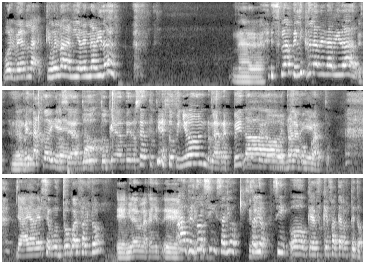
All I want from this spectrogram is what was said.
volver la, que vuelva la nieve en Navidad. Nah. Es una película de Navidad. Es- no, Me estás jodiendo. O sea, tú, no. tú quédate. O sea, tú tienes tu opinión, la respeto, No, pero no la jodiendo. comparto. Ya, a ver, según tú, ¿cuál faltó? Eh, Milagro en la calle. eh, ah, perdón, 34. sí, salió. Sí, salió. salió. Sí, oh, que, que falta de respeto.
